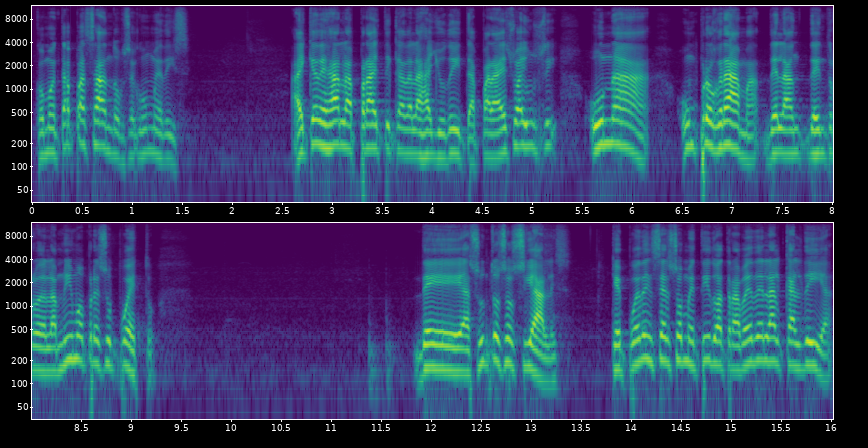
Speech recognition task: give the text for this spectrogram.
como está pasando, según me dice. Hay que dejar la práctica de las ayuditas, para eso hay un, una, un programa dentro del mismo presupuesto de asuntos sociales que pueden ser sometidos a través de la alcaldía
